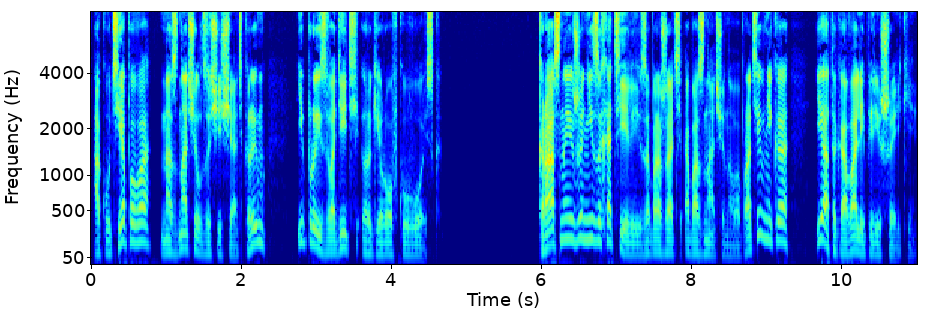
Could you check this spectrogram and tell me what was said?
а Кутепова назначил защищать Крым и производить рокировку войск. Красные же не захотели изображать обозначенного противника и атаковали перешейки.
